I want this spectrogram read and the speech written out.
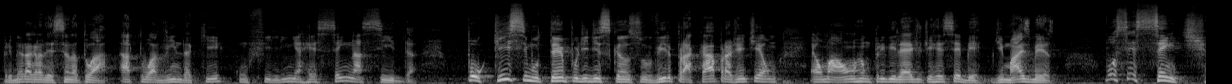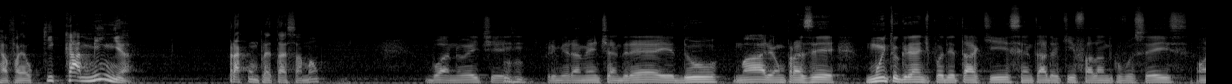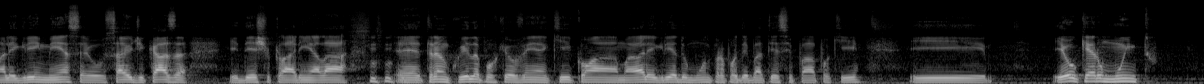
primeiro agradecendo a tua, a tua vinda aqui com filhinha recém-nascida, pouquíssimo tempo de descanso vir para cá, para a gente é, um, é uma honra, um privilégio te receber, demais mesmo. Você sente, Rafael, que caminha para completar essa mão? Boa noite. Primeiramente, André, Edu, Mário, é um prazer muito grande poder estar aqui, sentado aqui, falando com vocês. É uma alegria imensa. Eu saio de casa e deixo Clarinha lá é, tranquila, porque eu venho aqui com a maior alegria do mundo para poder bater esse papo aqui. E eu quero muito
